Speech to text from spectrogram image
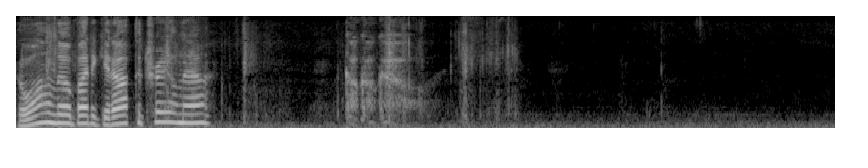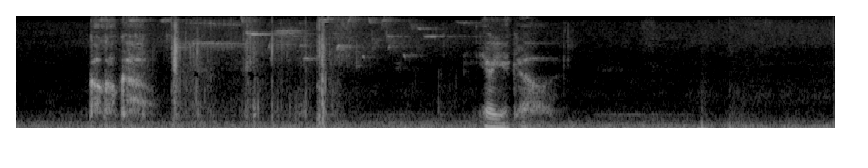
Go on, little buddy. Get off the trail now. Go, go, go. Go, go, go. There you go.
